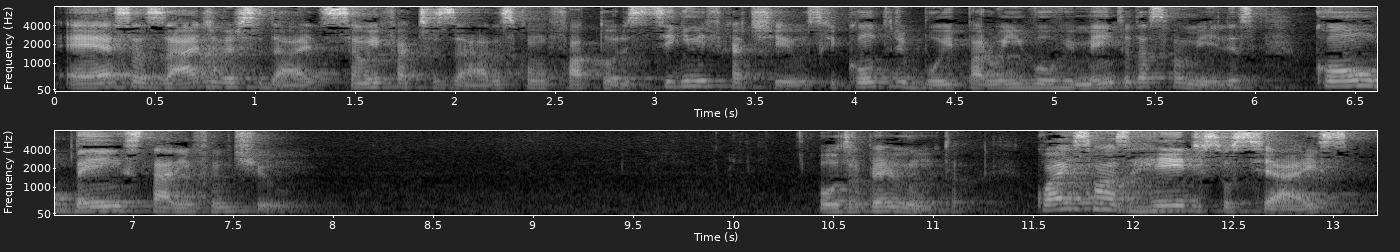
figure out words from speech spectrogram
Essas adversidades são enfatizadas como fatores significativos que contribuem para o envolvimento das famílias com o bem-estar infantil. Outra pergunta: quais são as redes sociais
